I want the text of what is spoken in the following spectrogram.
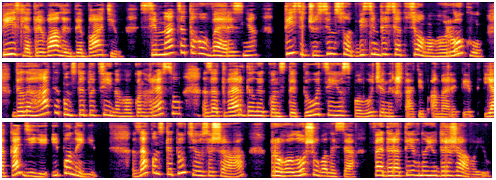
Після тривалих дебатів 17 вересня 1787 року делегати Конституційного конгресу затвердили Конституцію Сполучених Штатів Америки, яка діє і понині. За Конституцією США проголошувалися федеративною державою.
